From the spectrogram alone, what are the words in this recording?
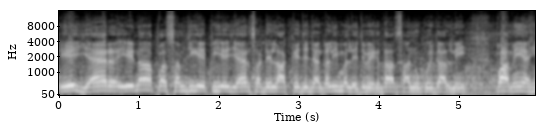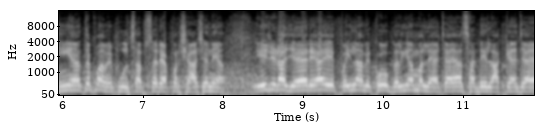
ਇਹ ਜ਼ਹਿਰ, ਇਹ ਨਾ ਆਪਾਂ ਸਮਝੀਏ ਵੀ ਇਹ ਜ਼ਹਿਰ ਸਾਡੇ ਇਲਾਕੇ 'ਚ ਜਾਂ ਗਲੀ ਮਹੱਲੇ 'ਚ ਵੇਖਦਾ, ਸਾਨੂੰ ਕੋਈ ਗੱਲ ਨਹੀਂ। ਭਾਵੇਂ ਅਸੀਂ ਆ ਤੇ ਭਾਵੇਂ ਪੁਲਿਸ ਅਫਸਰ ਆ, ਪ੍ਰਸ਼ਾਸਨ ਆ। ਇਹ ਜਿਹੜਾ ਜ਼ਹਿਰ ਆ, ਇਹ ਪਹਿਲਾਂ ਵੇਖੋ ਗਲੀਆਂ ਮਹੱਲਿਆਂ 'ਚ ਆਇਆ, ਸਾਡੇ ਇਲਾਕਿਆਂ 'ਚ ਆਇਆ।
